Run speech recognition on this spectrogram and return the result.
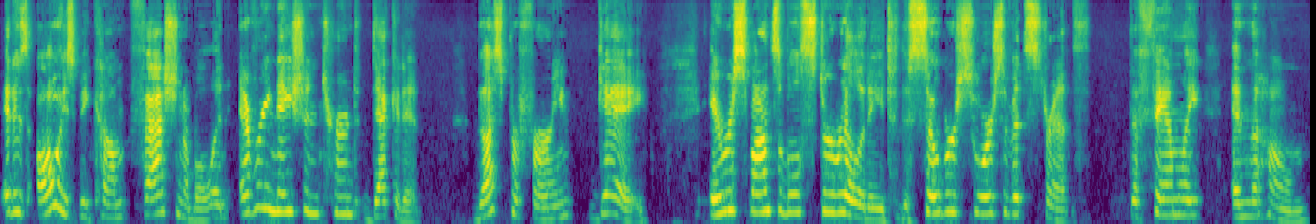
It has always become fashionable and every nation turned decadent, thus preferring gay irresponsible sterility to the sober source of its strength, the family and the home.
